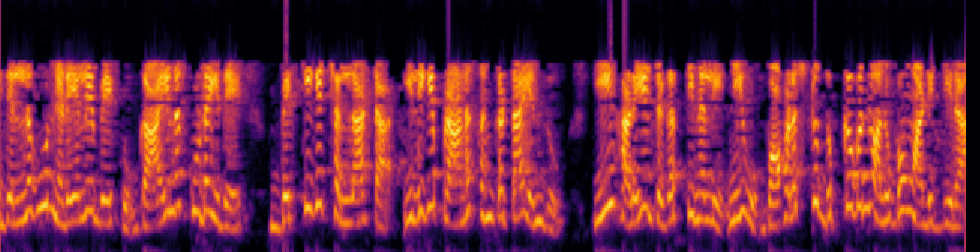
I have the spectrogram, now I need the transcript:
ಇದೆಲ್ಲವೂ ನಡೆಯಲೇಬೇಕು. ಗಾಯನ ಕೂಡ ಇದೆ. ಬೆಕ್ಕಿಗೆ ಚಲ್ಲಾಟ ಇಲ್ಲಿಗೆ ಪ್ರಾಣ ಸಂಕಟ ಎಂದು. ಈ ಹಳೆಯ ಜಗತ್ತಿನಲ್ಲಿ ನೀವು ಬಹಳಷ್ಟು ದುಃಖವನ್ನು ಅನುಭವ ಮಾಡಿದ್ದೀರಾ?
